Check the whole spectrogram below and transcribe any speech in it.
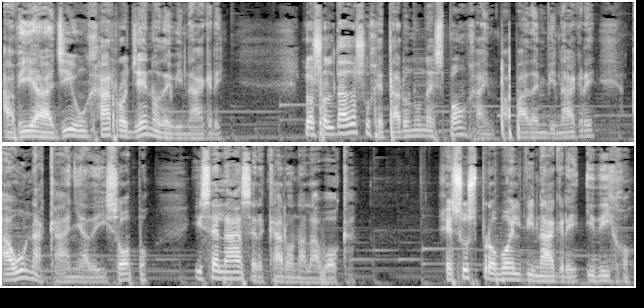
Había allí un jarro lleno de vinagre. Los soldados sujetaron una esponja empapada en vinagre a una caña de hisopo y se la acercaron a la boca. Jesús probó el vinagre y dijo,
